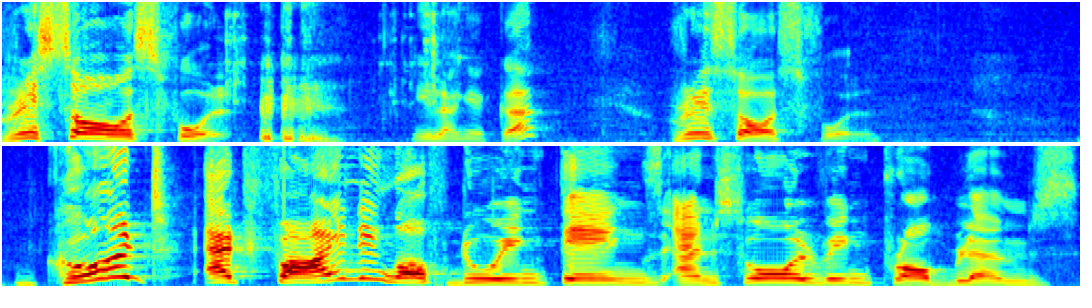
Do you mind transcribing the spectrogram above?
resourceful ඊළඟ එක resourceful good at finding of doing things and solving problems.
